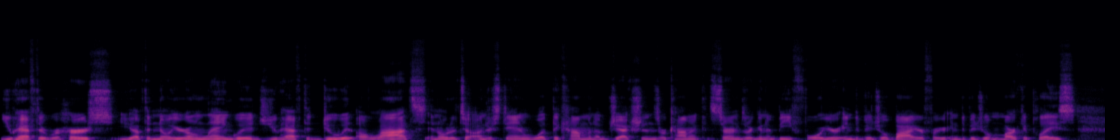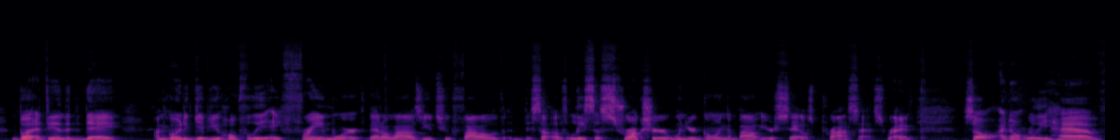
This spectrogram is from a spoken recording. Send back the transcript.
you have to rehearse, you have to know your own language, you have to do it a lot in order to understand what the common objections or common concerns are going to be for your individual buyer, for your individual marketplace. But at the end of the day, I'm going to give you hopefully a framework that allows you to follow this, at least a structure when you're going about your sales process, right? So I don't really have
